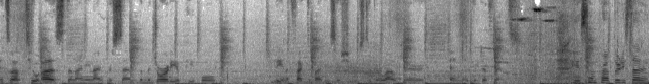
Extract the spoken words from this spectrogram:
It's up to us, the 99%, the majority of people being affected by these issues, to go out there and make a difference. Yes, I'm Prop 37.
